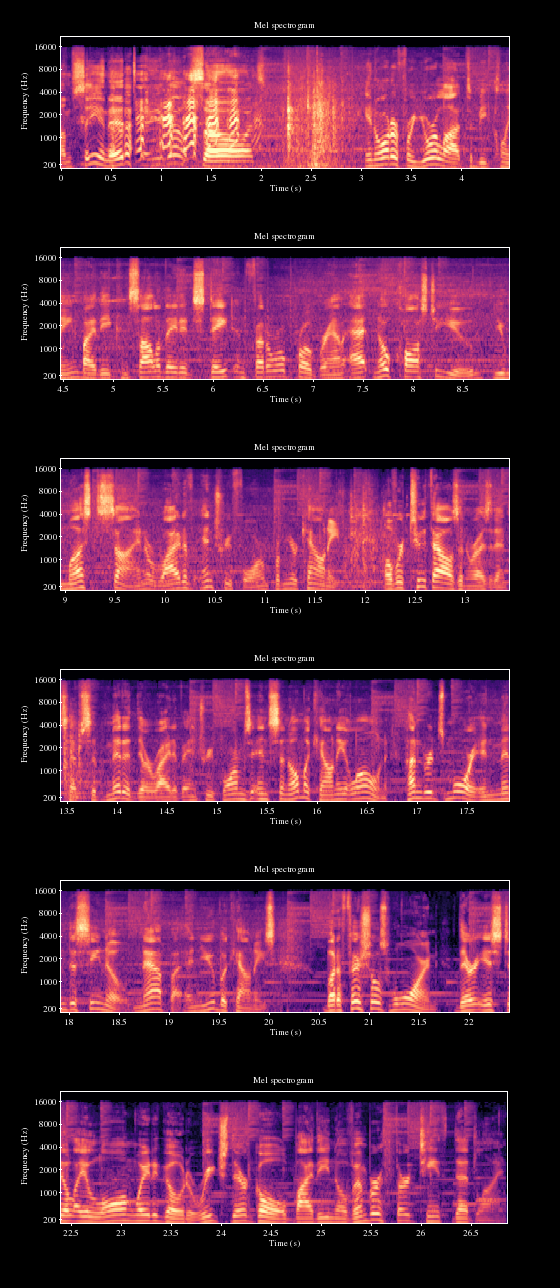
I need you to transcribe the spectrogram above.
I'm seeing it. there you go. So in order for your lot to be cleaned by the consolidated state and federal program at no cost to you, you must sign a right of entry form from your county. Over 2,000 residents have submitted their right of entry forms in Sonoma County alone, hundreds more in Mendocino, Napa, and Yuba counties. But officials warn there is still a long way to go to reach their goal by the November 13th deadline.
